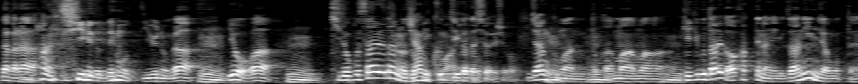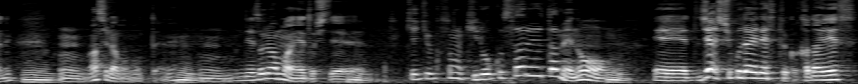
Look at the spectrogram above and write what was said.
だから反 G8 デモっていうのが、ん。要は、ん。記録されるためのトピックっていう言い方ジしたでしょジャンクマンとか、まあまあ、結局誰か分かってないけどザ・忍者持ったよね、うん。アシュラも持ったよね、うん。でそれはまあええとして、結局その記録されるための、えーとじゃあ宿題ですというか課題です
